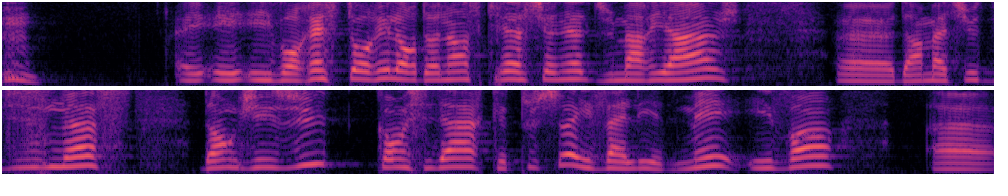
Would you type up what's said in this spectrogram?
et, il va restaurer l'ordonnance créationnelle du mariage euh, dans Matthieu 19. Donc Jésus considère que tout ça est valide, mais il va... Euh,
